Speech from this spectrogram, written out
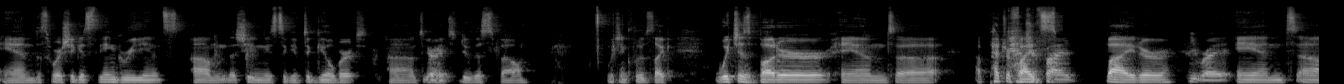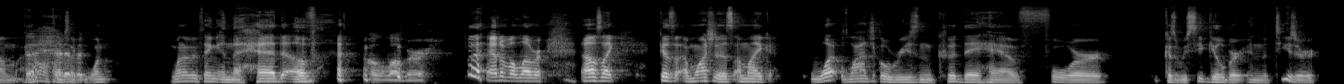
and this is where she gets the ingredients um, that she needs to give to gilbert uh, to Right. to do this spell which includes like witch's butter and uh, a petrified, Petrified, spider right? and um, I don't know if there's like a- one one other thing, and the head of A lover. the head of a lover. And I was like, because I'm watching this, I'm like, what logical reason could they have for? Because we see Gilbert in the teaser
